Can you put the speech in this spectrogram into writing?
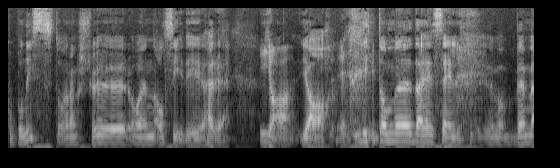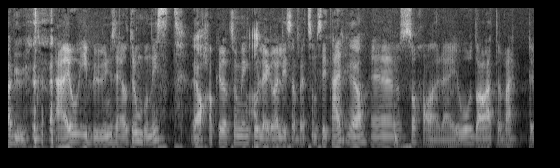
komponist og arrangør og en allsidig herre. Ja. Ja. Litt om eh, deg selv. Hvem er du? Jeg er jo I bunnen så er jeg jo trombonist. Ja. Akkurat som min kollega Elisabeth som sitter her. Ja. Eh, så har jeg jo da etter hvert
